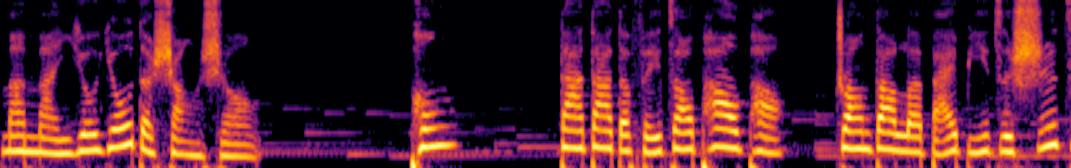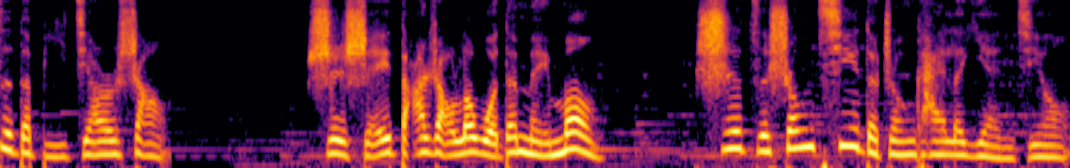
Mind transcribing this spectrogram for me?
慢慢悠悠的上升。砰！大大的肥皂泡泡。撞到了白鼻子狮子的鼻尖儿上，是谁打扰了我的美梦？狮子生气地睁开了眼睛。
